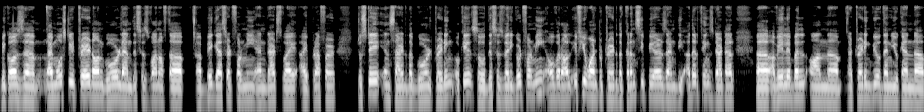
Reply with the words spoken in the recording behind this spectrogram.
because um, i mostly trade on gold and this is one of the uh, big asset for me and that's why i prefer to stay inside the gold trading okay? So this is very good for me. Overall if you want to trade the currency pairs and the other things that are available on uh, trading view then you can uh,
